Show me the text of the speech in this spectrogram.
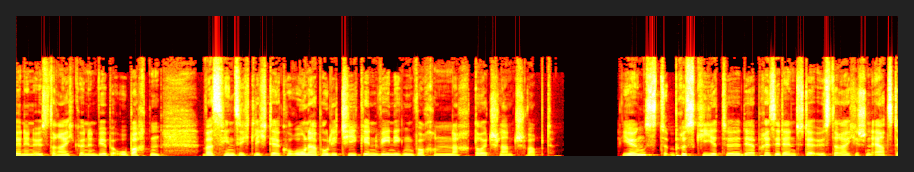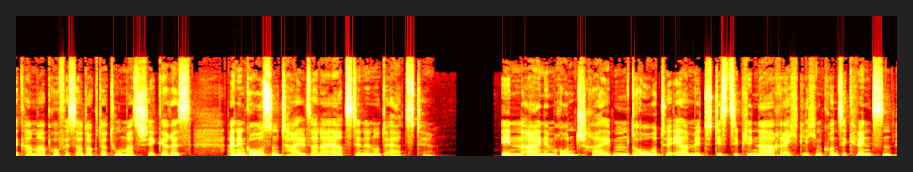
denn in Österreich können wir beobachten, was hinsichtlich der Corona-Politik in wenigen Wochen nach Deutschland schwappt. Jüngst brüskierte der Präsident der österreichischen Ärztekammer, Professor Dr. Thomas Scheckeres, einen großen Teil seiner Ärztinnen und Ärzte. In einem Rundschreiben drohte er mit disziplinarrechtlichen Konsequenzen,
